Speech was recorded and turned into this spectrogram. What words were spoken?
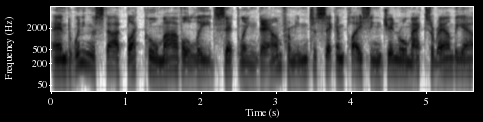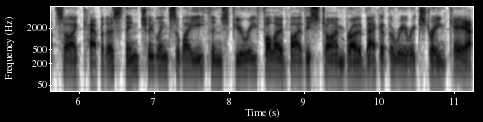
And winning the start, Blackpool Marvel leads settling down from into second placing General Max around the outside Capitus. Then two lengths away, Ethan's Fury, followed by this time Bro back at the rear, Extreme Care.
